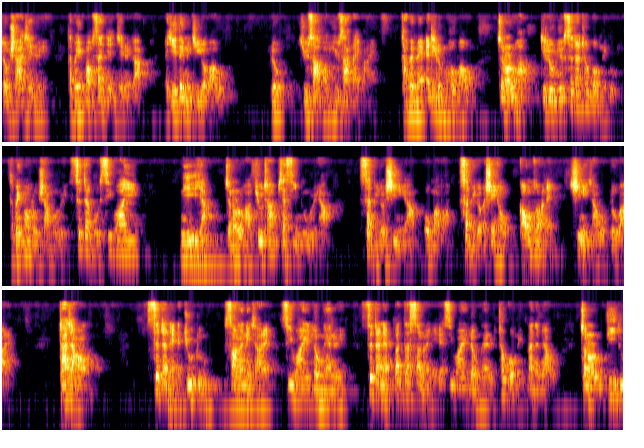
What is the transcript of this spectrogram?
လှုပ်ရှားခြင်းတွေတပိတ်မှောက်ဆန့်ကျင်ခြင်းတွေကအရေးသိမ့်မကြီးတော့ပါဘူးလို့ယူဆအောင်ယူဆနိုင်ပါတယ်ဒါပေမဲ့အဲ့ဒီလိုမဟုတ်ပါဘူးကျွန်တော်တို့ဟာဒီလိုမျိုးစစ်တပ်ထုတ်ပုံတွေကိုတပိတ်မှောက်လှုပ်ရှားမှုတွေစစ်တပ်ကိုစီးပွားရေးနီးအရာကျွန်တော်တို့ဟာဖြိုချဖျက်ဆီးမှုတွေဟာ ဆက်ပြီးတော့ရှိနေအောင်ပါပါဆက်ပြီးတော့အရှိန်ဟုန်ကောင်းစွာနဲ့ရှိနေကြဖို့လိုပါတယ်ဒါကြောင့်စစ်တပ်နဲ့အကျိုးတူဆောင်ရွက်နေကြတဲ့စီးပွားရေးလုပ်ငန်းတွေစစ်တပ်နဲ့ပတ်သက်ဆက်နွယ်နေတဲ့စီးပွားရေးလုပ်ငန်းတွေထုတ်ကုန်တွေမှန်သမျှကိုကျွန်တော်တို့ပြည်သူ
